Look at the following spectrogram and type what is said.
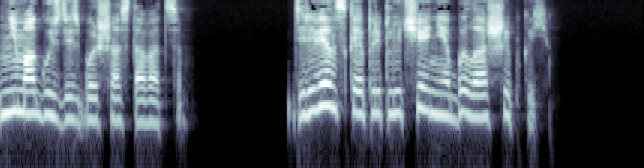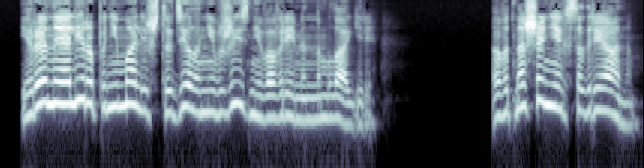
«Не могу здесь больше оставаться. Деревенское приключение было ошибкой». Ирен и Алира понимали, что дело не в жизни во временном лагере, а в отношениях с Адрианом.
